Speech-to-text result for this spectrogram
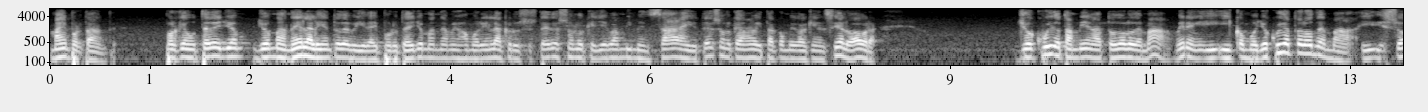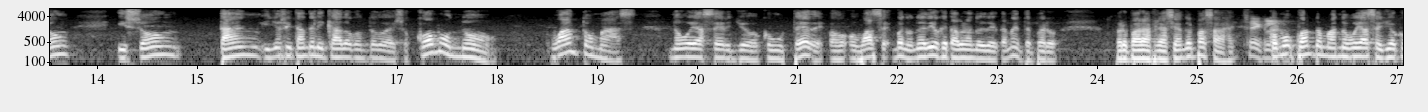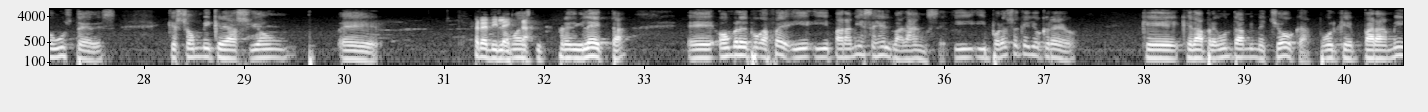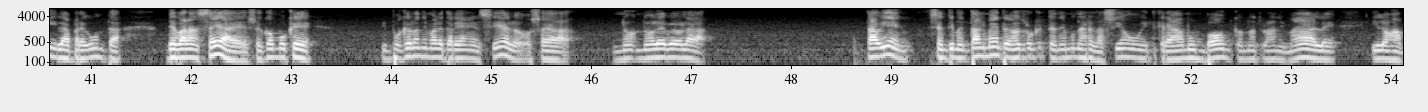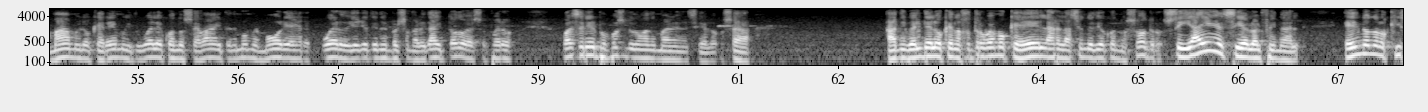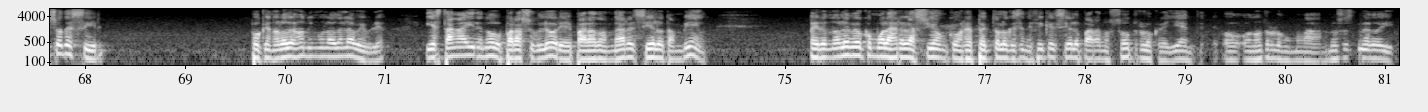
más importante. Porque ustedes yo, yo mandé el aliento de vida y por ustedes yo mandé a mi hijo a morir en la cruz. Ustedes son los que llevan mi mensaje y ustedes son los que van a habitar conmigo aquí en el cielo. Ahora, yo cuido también a todos los demás. Miren, y, y como yo cuido a todos los demás y son y son tan, y yo soy tan delicado con todo eso, ¿cómo no? ¿Cuánto más no voy a hacer yo con ustedes? O, va a ser, bueno, no es Dios que está hablando directamente, pero, pero parafraseando el pasaje, ¿cómo, ¿cuánto más no voy a hacer yo con ustedes, que son mi creación eh, predilecta? predilecta eh, hombre de poca fe. Y, para mí ese es el balance. Y, por eso es que yo creo que, que, la pregunta a mí me choca, porque para mí la pregunta de balancea eso. Es como que ¿Y por qué los animales estarían en el cielo? O sea, no, no le veo la... Está bien, sentimentalmente nosotros tenemos una relación y creamos un bond con nuestros animales y los amamos y los queremos y duele cuando se van y tenemos memoria y recuerdos y ellos tienen personalidad y todo eso, pero ¿cuál sería el propósito de un animal en el cielo? O sea, a nivel de lo que nosotros vemos que es la relación de Dios con nosotros. Si hay en el cielo al final, Él no nos lo quiso decir, porque no lo dejó en ningún lado en la Biblia, y están ahí de nuevo para su gloria y para donar el cielo también. Pero no le veo como la relación con respecto a lo que significa el cielo para nosotros los creyentes o, nosotros los humanos. No sé si me doy.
